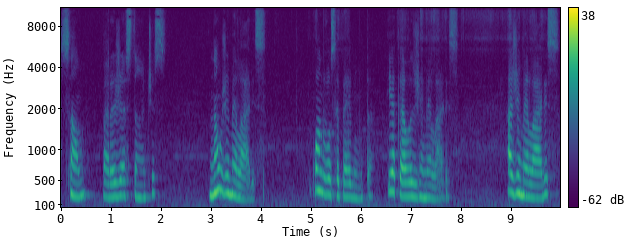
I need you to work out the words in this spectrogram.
são para gestantes não gemelares. Quando você pergunta, e aquelas gemelares? As gemelares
